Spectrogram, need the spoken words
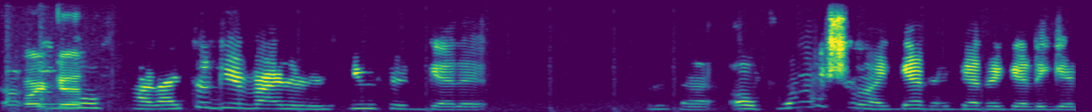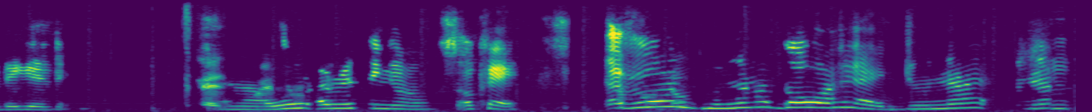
uh, We're wolf god, I took your vitamins. You should get it. What is that? Oh, flashlight. I get it, get it, get it, get it, get it. Okay. And I'll everything else. Okay. Everyone, do not go ahead. Do not eat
